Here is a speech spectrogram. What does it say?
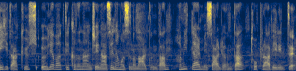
Şehit Akyüz, öğle vakti kılınan cenaze namazının ardından Hamitler Mezarlığı'nda toprağa verildi.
